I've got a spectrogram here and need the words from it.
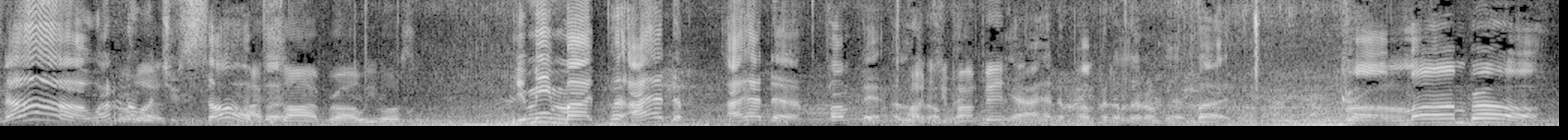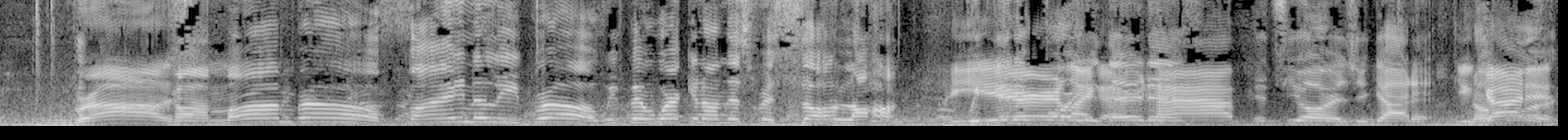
no. I don't know It what you saw, I but saw it, bro. We both. you mean my? But I had to. I had to pump it a little. Oh, did you bit. pump it? Yeah, I had to pump it a little bit, but come on, bro. Bro. Come on, bro. Finally, bro. We've been working on this for so long. we did it for like you. There it is. half. It's yours. You got it. You No got more. it.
